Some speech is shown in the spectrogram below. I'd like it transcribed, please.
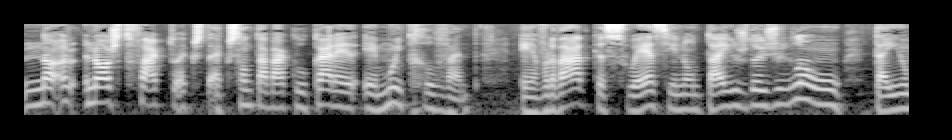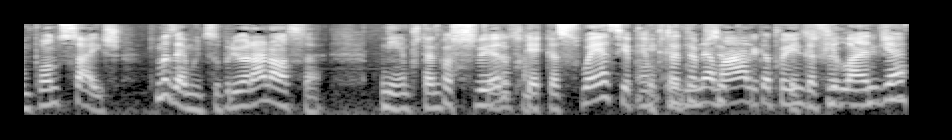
nós, nós, de facto, a questão, a questão que estava a colocar é, é muito relevante. É verdade que a Suécia não tem os 2,1, tem 1,6, mas é muito superior à nossa. E é importante perceber porque é que a Suécia, é porque é, que a Dinamarca, porque é que a Finlândia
